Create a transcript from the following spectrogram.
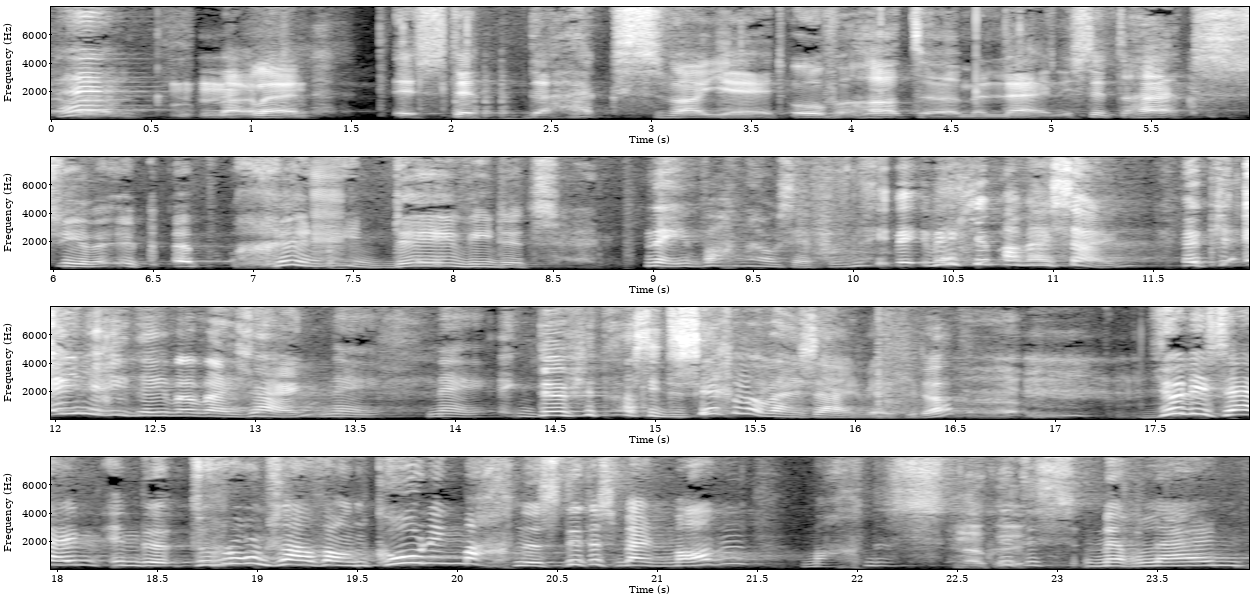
Hè? Marlijn, is dit de heks waar jij het over had, eh, Marlijn? Is dit de heks? Zie je, ik heb geen idee wie dit zijn. Nee, wacht nou eens even. Nee, we- weet je waar wij zijn? Heb je enig idee waar wij zijn? Nee, nee. Ik durf je trouwens niet te zeggen waar wij zijn, weet je dat? Jullie zijn in de troonzaal van koning Magnus. Dit is mijn man, Magnus. Dit is Merlijn.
